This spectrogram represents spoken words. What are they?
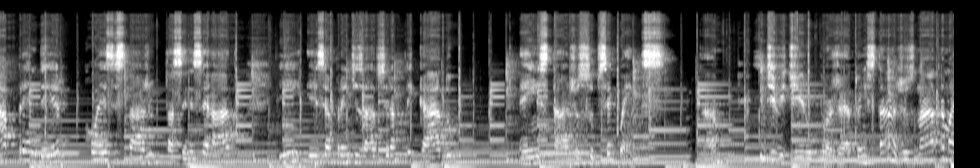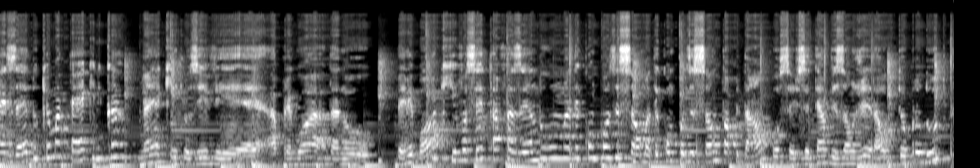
aprender com esse estágio que está sendo encerrado e esse aprendizado ser aplicado em estágios subsequentes. Tá? E dividir o projeto em estágios nada mais é do que uma técnica, né, que inclusive é apregoada no PMBOK, que você está fazendo uma decomposição, uma decomposição top-down, ou seja, você tem a visão geral do teu produto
